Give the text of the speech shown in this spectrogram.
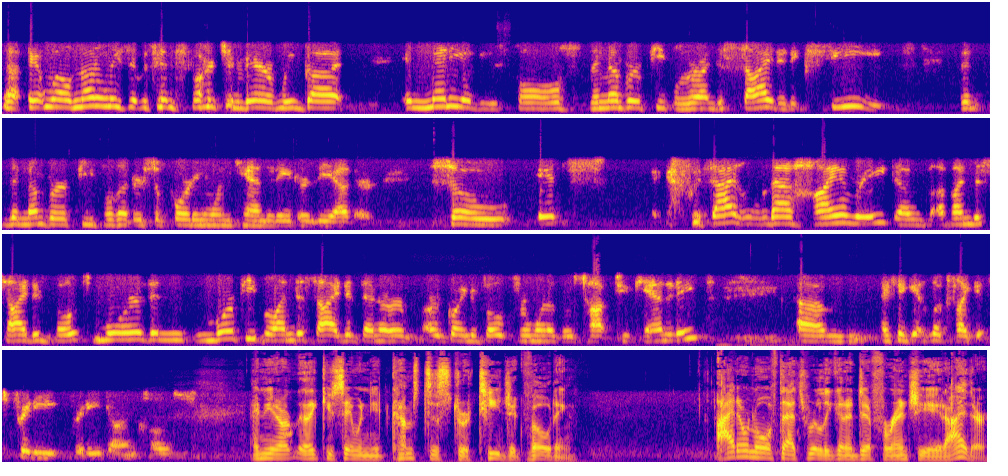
Uh, it, well, not only is it within the margin of error, we've got in many of these polls, the number of people who are undecided exceeds the, the number of people that are supporting one candidate or the other. So it's with that that high rate of, of undecided votes, more than more people undecided than are, are going to vote for one of those top two candidates. Um, I think it looks like it's pretty pretty darn close. And you know, like you say, when it comes to strategic voting, I don't know if that's really going to differentiate either,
